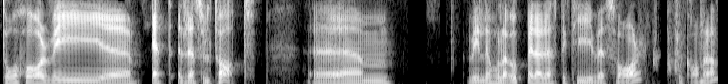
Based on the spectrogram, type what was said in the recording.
då har vi eh, ett resultat. Um, vill ni hålla upp era respektive svar för kameran?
